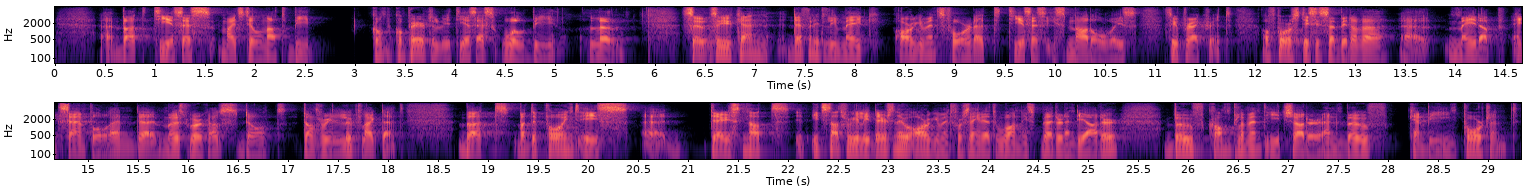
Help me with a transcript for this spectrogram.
Uh, but TSS might still not be com- comparatively, TSS will be low. So, so you can definitely make arguments for that TSS is not always super accurate. Of course, this is a bit of a, a made up example, and uh, most workouts don't don't really look like that. But but the point is. Uh, there is not it's not really there's no argument for saying that one is better than the other both complement each other and both can be important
